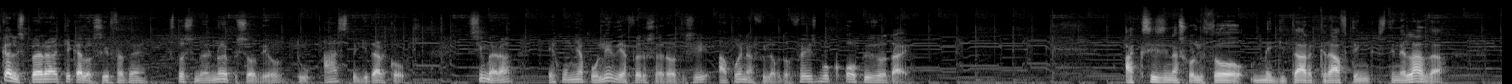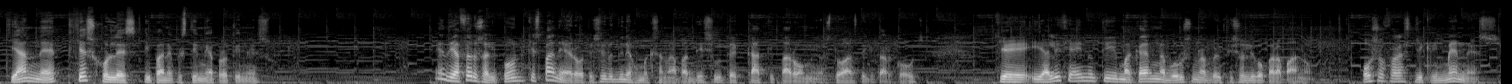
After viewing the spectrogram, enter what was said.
Καλησπέρα και καλώς ήρθατε στο σημερινό επεισόδιο του Ask the Guitar Coach. Σήμερα έχουμε μια πολύ ενδιαφέρουσα ερώτηση από ένα φίλο από το Facebook, ο οποίος ρωτάει Αξίζει να ασχοληθώ με guitar crafting στην Ελλάδα; Και αν ναι, ποιες σχολές ή πανεπιστήμια προτείνεις; Ενδιαφέρουσα λοιπόν και σπάνια ερώτηση, δεν την έχουμε ξανααπαντήσει ούτε κάτι παρόμοιο στο Ask the Guitar Coach και η αλήθεια είναι ότι μακάρι να μπορούσα να βοηθήσω λίγο παραπάνω. Όσο αφορά συγκεκριμένες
